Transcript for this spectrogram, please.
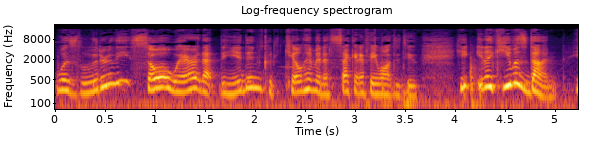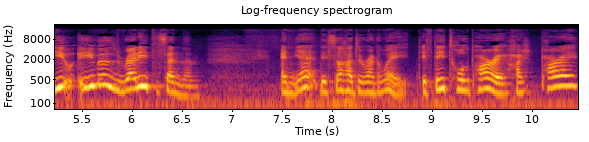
was literally so aware that the Yidden could kill him in a second if they wanted to. He like he was done. He he was ready to send them. And yet they still had to run away. If they told Pare, Pare,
